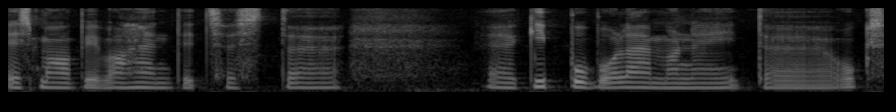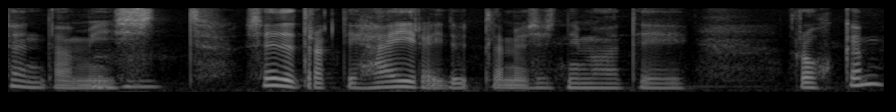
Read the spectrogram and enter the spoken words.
esmaabivahendid, sest äh, Äh, kipub olema neid äh, oksendamist mm, -hmm. seedetrakti häireid, ütleme siis niimoodi, rohkem.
